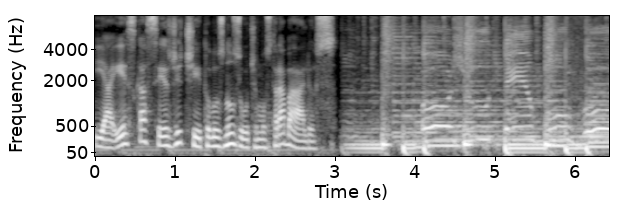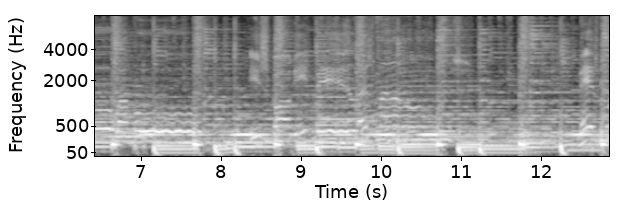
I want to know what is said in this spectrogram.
e a escassez de títulos nos últimos trabalhos. Hoje o tempo voa, amor, escorre pelas mãos, mesmo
